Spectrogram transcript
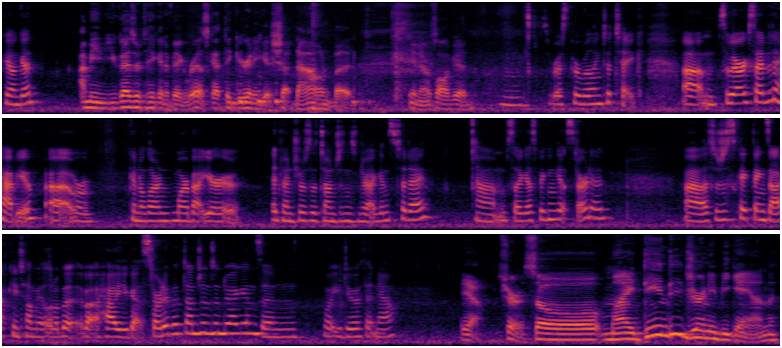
feeling good? I mean, you guys are taking a big risk. I think you're going to get shut down, but you know, it's all good. It's a risk we're willing to take. Um, so we are excited to have you. Uh, we're going to learn more about your adventures with Dungeons and Dragons today. Um, so I guess we can get started. Uh, so just kick things off, can you tell me a little bit about how you got started with Dungeons and Dragons and what you do with it now? Yeah, sure. So my D and D journey began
